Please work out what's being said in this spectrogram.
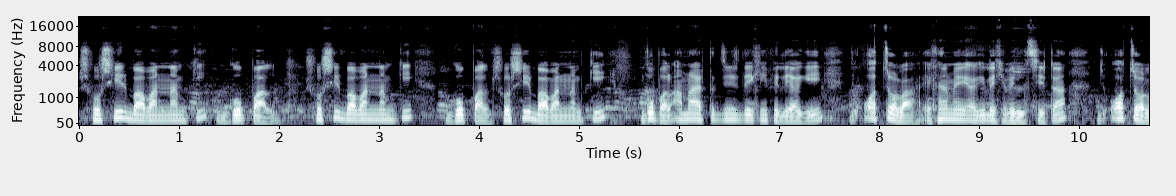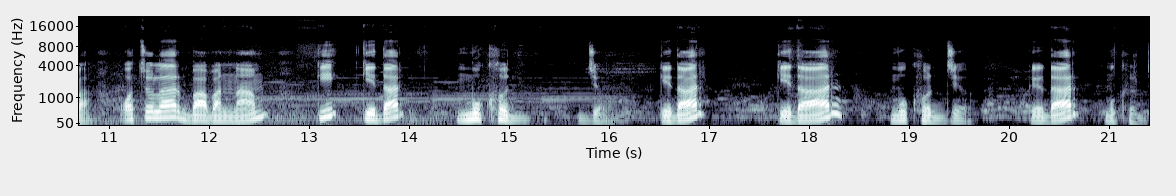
শশীর বাবার নাম কি? গোপাল। শশীর বাবার নাম কি? গোপাল। শশীর বাবার নাম কি? গোপাল। আমরা একটা জিনিস দেখে ফেলি আগে যে অচলা। এখানে আমি আগে লিখে ফেলছি এটা, যে অচলা। অচলার বাবার নাম কি? কেদার মুখর্জ কেদার কেদার মুখর্জ কেদার মুখর্জ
